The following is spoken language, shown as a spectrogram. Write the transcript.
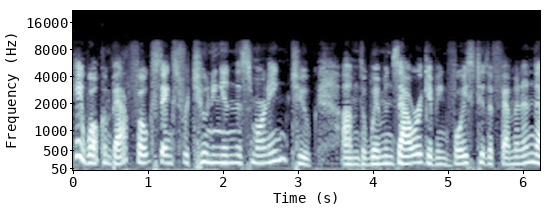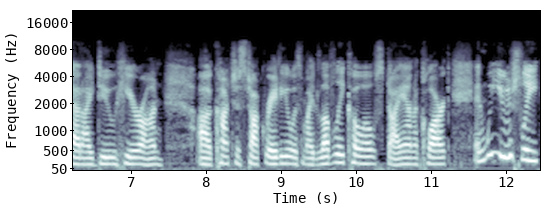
Hey, welcome back, folks. Thanks for tuning in this morning to um, the Women's Hour, giving voice to the feminine that I do here on uh, Conscious Talk Radio with my lovely co host, Diana Clark. And we usually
